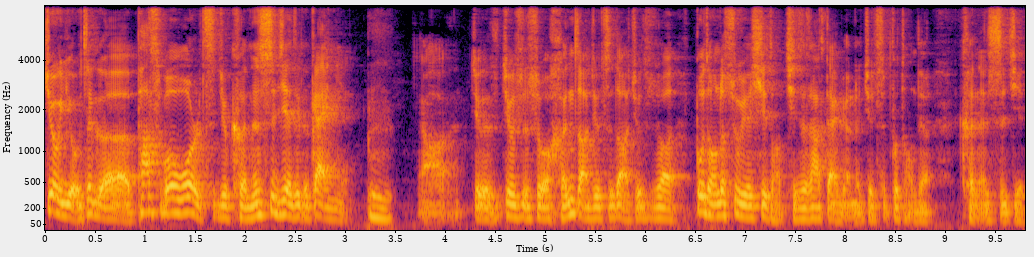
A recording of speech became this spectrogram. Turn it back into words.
就有这个 possible worlds，就可能世界这个概念。嗯，啊，就就是说很早就知道，就是说不同的数学系统其实它代表的就是不同的可能世界。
